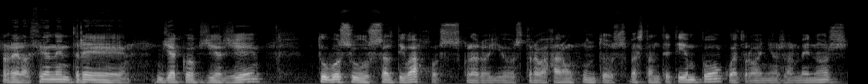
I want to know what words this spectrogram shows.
relación entre Jacobs y Hergé tuvo sus altibajos. Claro, ellos trabajaron juntos bastante tiempo, cuatro años al menos,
